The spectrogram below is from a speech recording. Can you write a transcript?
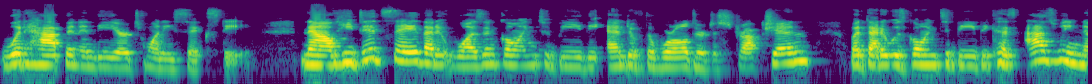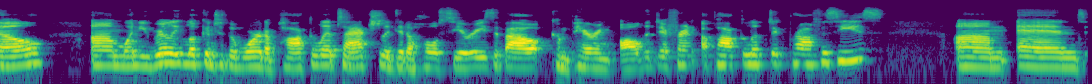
would happen in the year 2060. Now, he did say that it wasn't going to be the end of the world or destruction, but that it was going to be because, as we know, um, when you really look into the word apocalypse, I actually did a whole series about comparing all the different apocalyptic prophecies. Um, and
